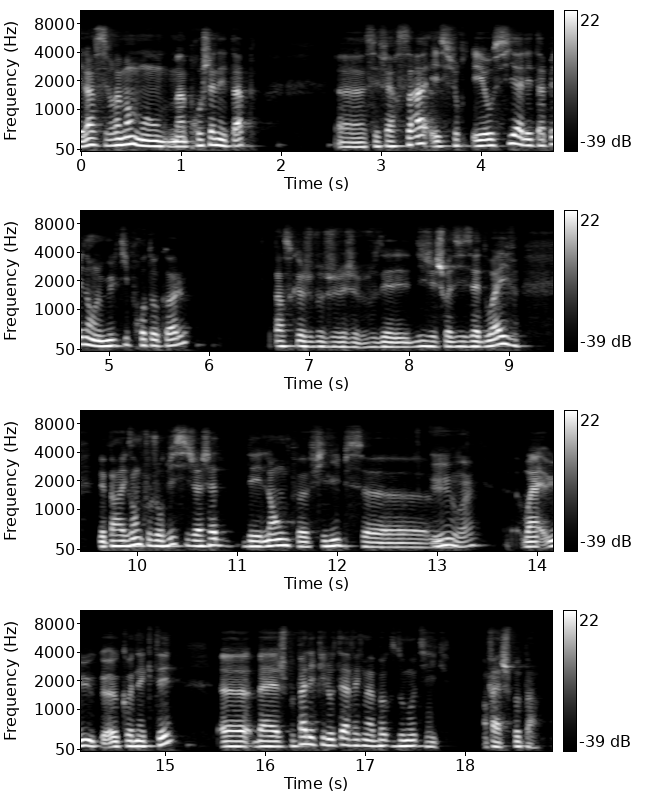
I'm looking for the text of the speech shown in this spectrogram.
Et là, c'est vraiment mon, ma prochaine étape, euh, c'est faire ça et, sur, et aussi aller taper dans le multiprotocole, parce que je, je, je vous ai dit, j'ai choisi Z-Wave. Mais par exemple, aujourd'hui, si j'achète des lampes Philips euh, U, ouais. ouais, U, euh, connectées, euh, ben, je peux pas les piloter avec ma box domotique. Enfin, je peux pas.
